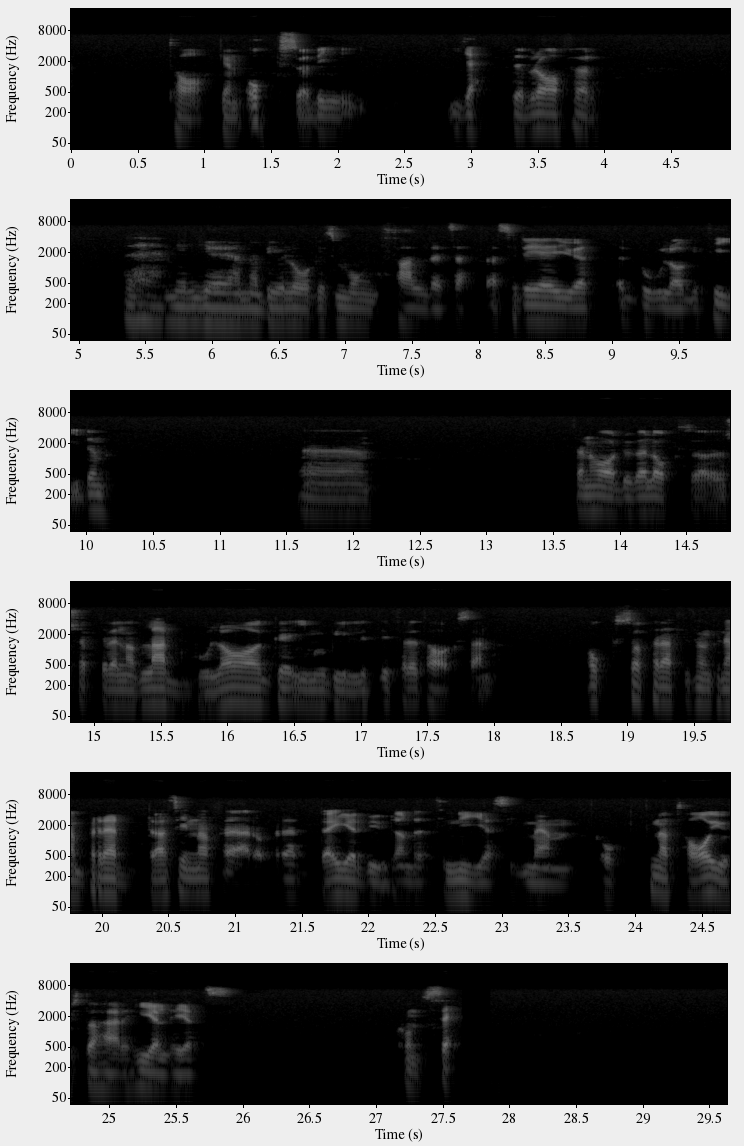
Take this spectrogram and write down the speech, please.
taken också. Det är jättebra för eh, miljön och biologisk mångfald etc. Så det är ju ett, ett bolag i tiden. Eh, sen har du väl också, köpte väl något laddbolag i Mobility för ett tag sedan. Också för att liksom kunna bredda sin affär och bredda erbjudandet till nya segment och kunna ta just det här helhetskonceptet.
